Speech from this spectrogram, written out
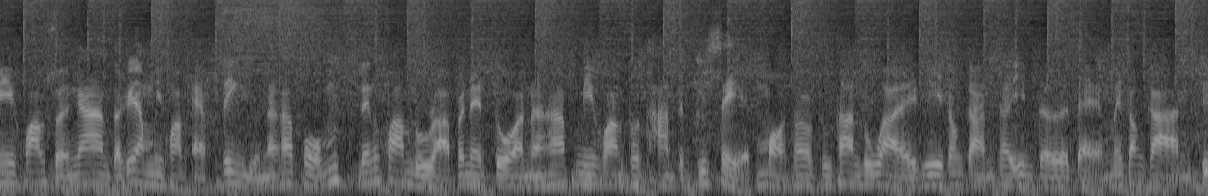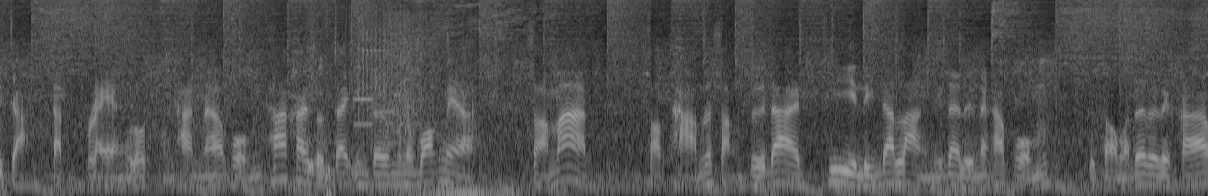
มีความสวยงาม แต่ก็ยังมีความแอบซิ่งอยู่นะครับผมเน้นความหรูหราไปในตัวนะครับ มีความทนทานเป็นพิเศษ เหมาะสำหรับทุกท่านทุกวัยที่ต้องการใช้อินเตอร์ แต่ไม่ต้องการที่จะดัดแปลงรถของท่านนะครับผมถ้าใครสนใจอินเตอร์มอนบ็อกเนี่ยสามารถสอบถามและสั่งซื้อได้ที่ลิงก์ด้านล่างนี้ได้เลยนะครับผมติดต่อมาได้เลยครับ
